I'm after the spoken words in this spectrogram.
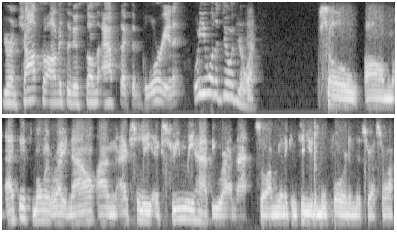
You're in Chop, so obviously there's some aspect of glory in it. What do you want to do with your life? So um, at this moment right now, I'm actually extremely happy where I'm at. So I'm going to continue to move forward in this restaurant.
